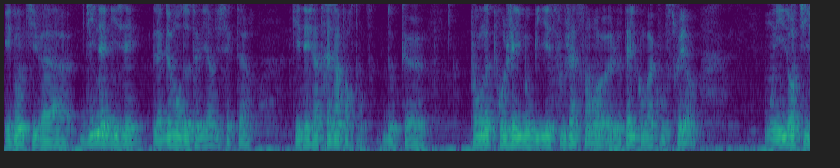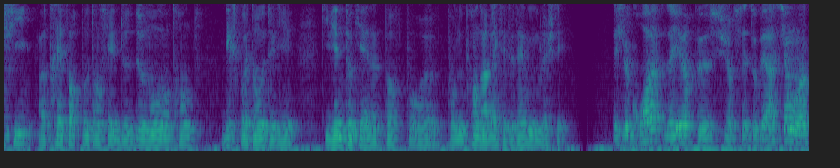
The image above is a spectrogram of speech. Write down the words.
et donc qui va dynamiser la demande hôtelière du secteur, qui est déjà très importante. Donc pour notre projet immobilier sous-jacent, l'hôtel qu'on va construire, on identifie un très fort potentiel de demande entrante d'exploitants hôteliers qui viennent toquer à notre porte pour, euh, pour nous prendre à bail cet hôtel ou nous l'acheter. Je crois d'ailleurs que sur cette opération, hein,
